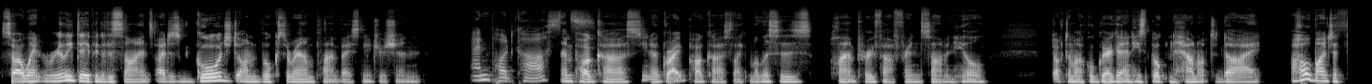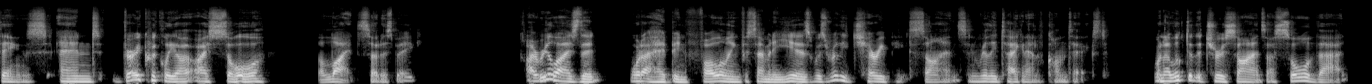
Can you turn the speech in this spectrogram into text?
So I went really deep into the science. I just gorged on books around plant based nutrition and podcasts. And podcasts, you know, great podcasts like Melissa's, Plant Proof, our friend Simon Hill, Dr. Michael Greger, and his book, How Not to Die, a whole bunch of things. And very quickly, I, I saw the light, so to speak. I realized that what I had been following for so many years was really cherry picked science and really taken out of context. When I looked at the true science, I saw that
